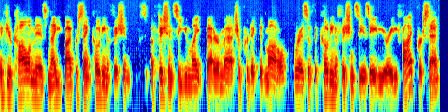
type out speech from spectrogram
If your column is 95% coating efficient, efficiency, you might better match a predicted model. Whereas if the coating efficiency is 80 or 85%,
